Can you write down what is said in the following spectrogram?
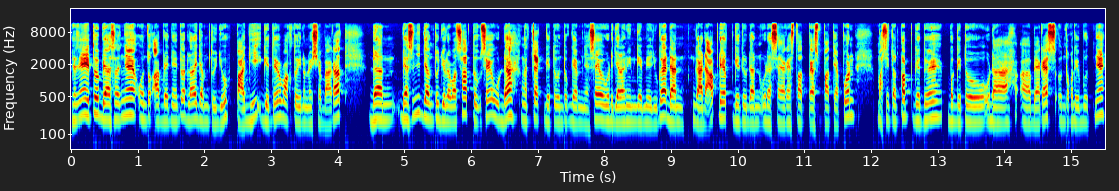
Biasanya itu biasanya untuk update-nya itu adalah jam 7 pagi gitu ya waktu Indonesia Barat dan biasanya jam 7 lewat 1 saya udah ngecek gitu untuk gamenya. Saya udah jalanin gamenya juga dan nggak ada update gitu dan udah saya restart PS4-nya pun masih tetap gitu ya begitu udah uh, beres untuk rebootnya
